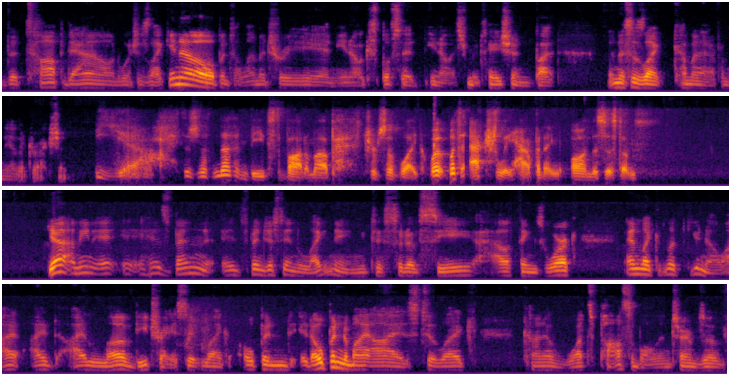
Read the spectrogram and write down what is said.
the top down, which is like you know open telemetry and you know explicit you know instrumentation, but and this is like coming at it from the other direction. Yeah, there's nothing beats the bottom up in terms of like what what's actually happening on the system. Yeah, I mean, it, it, has been it's been just enlightening to sort of see how things work, and like, look, you know, I I I love dtrace. It like opened it opened my eyes to like kind of what's possible in terms of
